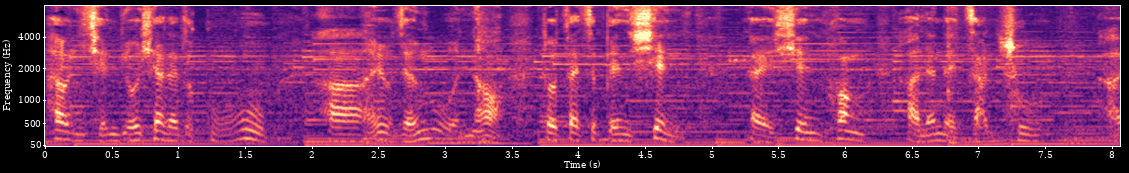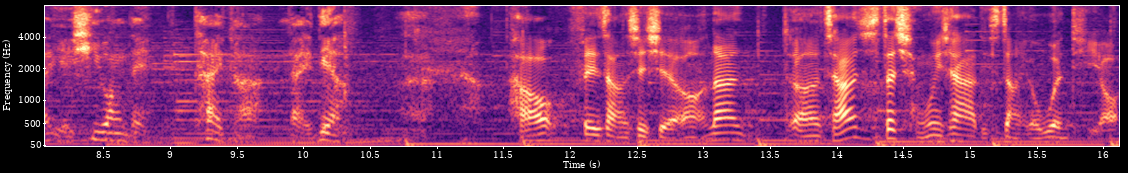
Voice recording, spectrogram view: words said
还有以前留下来的古物啊，还有人文哈，都在这边现，哎现放啊，能来展出啊，也希望呢泰卡来亮。好，非常谢谢哦。那呃，想要再请问一下理事长一个问题哦。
